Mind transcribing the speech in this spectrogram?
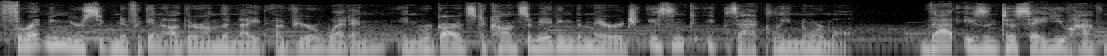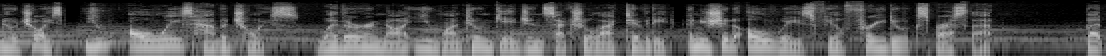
Threatening your significant other on the night of your wedding in regards to consummating the marriage isn't exactly normal. That isn't to say you have no choice. You always have a choice, whether or not you want to engage in sexual activity, and you should always feel free to express that. But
